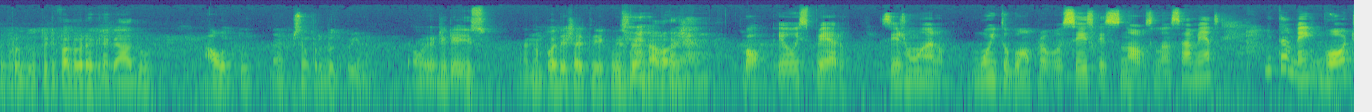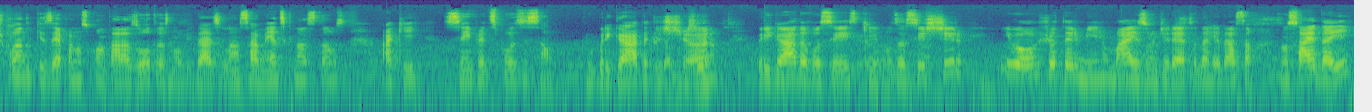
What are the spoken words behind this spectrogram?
um produto de valor agregado alto, né, por ser um produto premium. Então eu diria isso. Não pode deixar de ter com isso na loja. Bom, eu espero que seja um ano muito bom para vocês com esses novos lançamentos e também volte quando quiser para nos contar as outras novidades e lançamentos que nós estamos aqui sempre à disposição. Obrigada, Obrigado Cristiano. Obrigada a vocês que nos assistiram e hoje eu termino mais um direto da redação. Não sai daí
